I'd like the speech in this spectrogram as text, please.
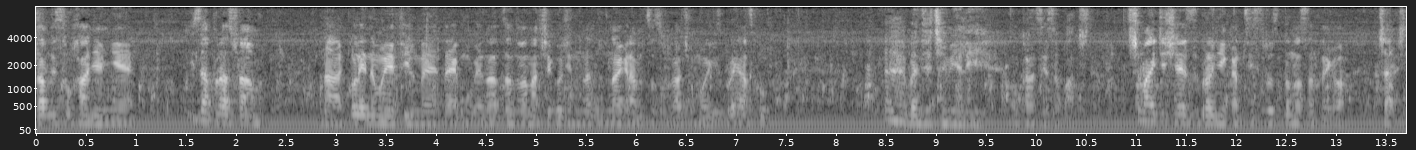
za wysłuchanie mnie i zapraszam na kolejne moje filmy. Tak jak mówię, na, za 12 godzin na, nagram co słychać u moich zbrojacków. E, Będziecie mieli okazję zobaczyć. Trzymajcie się, zbrojnik Ancistrus. Do następnego. Cześć!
